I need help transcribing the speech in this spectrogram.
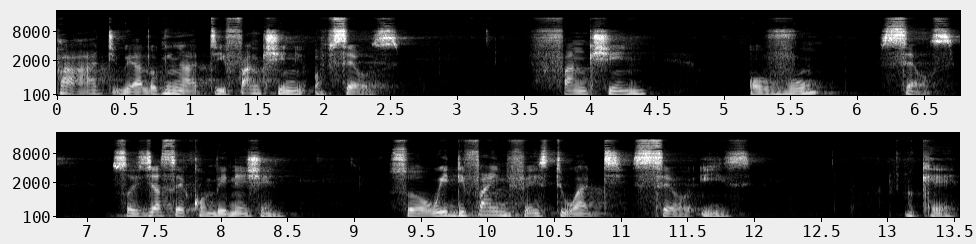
part, we are looking at the function of cells. Function of cells. So it's just a combination. So we define first what cell is. Okay.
